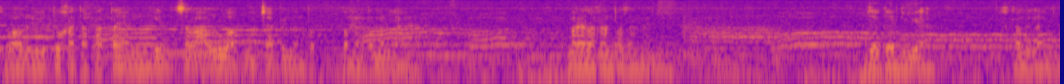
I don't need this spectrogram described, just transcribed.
Selalu itu kata-kata yang mungkin selalu aku ucapin untuk teman-teman yang merelakan pasangannya. Jaga dia sekali lagi.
